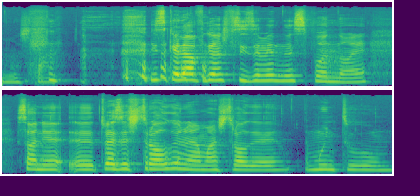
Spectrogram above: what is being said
não está. e se calhar pegamos precisamente nesse ponto, não é? Sónia, eh, tu és astróloga, não é? Uma astróloga muito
